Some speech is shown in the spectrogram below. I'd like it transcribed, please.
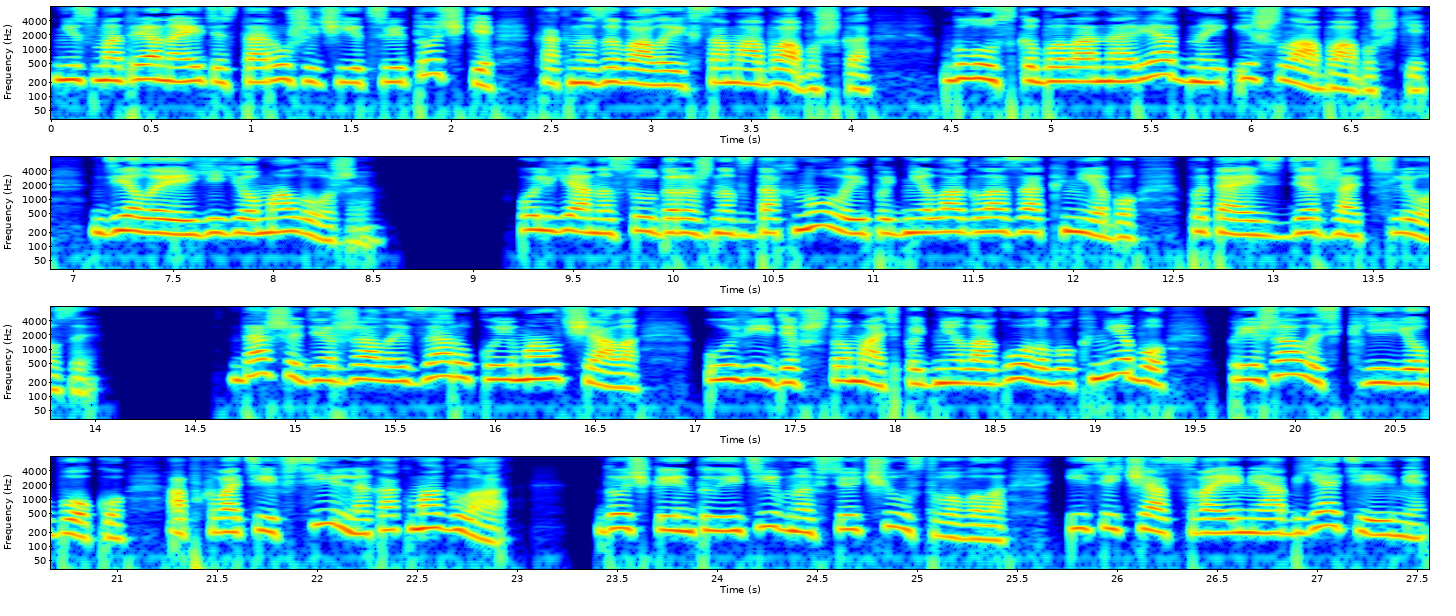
Несмотря на эти старушечьи цветочки, как называла их сама бабушка, блузка была нарядной и шла бабушке, делая ее моложе. Ульяна судорожно вздохнула и подняла глаза к небу, пытаясь сдержать слезы. Даша держалась за руку и молчала. Увидев, что мать подняла голову к небу, прижалась к ее боку, обхватив сильно, как могла. Дочка интуитивно все чувствовала и сейчас своими объятиями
